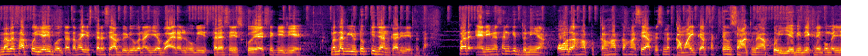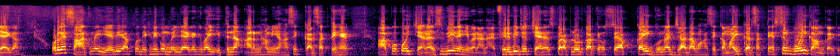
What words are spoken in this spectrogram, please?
मैं बस आपको यही बोलता था, भाई, इस तरह से आप वीडियो बनाइए वायरल होगी, इस तरह से इसको ऐसे कीजिए। मतलब यूट्यूब की जानकारी देता था। पर एनिमेशन की दुनिया और आप कहाँ कहाँ से आप इसमें कमाई कर सकते हो, साथ में आपको ये भी देखने को मिल जाएगा। और गैस साथ में ये भी आपको देखने को मिल जाएगा कि भाई, इतना अर्न हम यहाँ से कर सकते हैं। आपको कोई चैनल्स भी नहीं बनाना है। फिर भी जो चैनल्स पर अपलोड करते हैं, उससे आप कई गुना ज़्यादा वहाँ से कमाई कर सकते हैं, सिर्फ़ वही काम करके।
